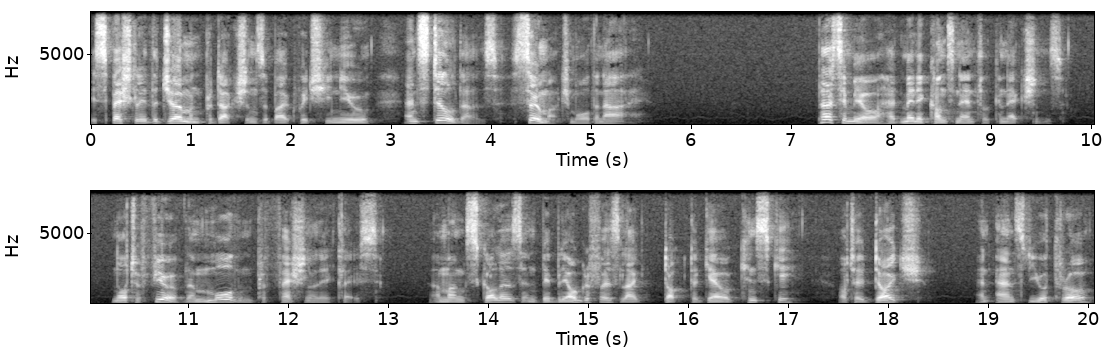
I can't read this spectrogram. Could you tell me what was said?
especially the German productions about which he knew, and still does, so much more than I. Percy Muir had many continental connections, not a few of them more than professionally close, among scholars and bibliographers like Dr. Georg Kinsky, Otto Deutsch, and Ernst Jutro,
